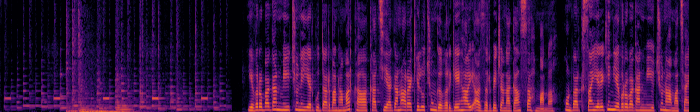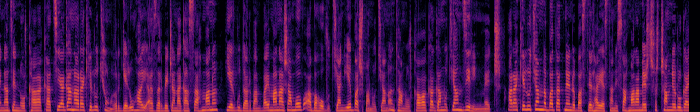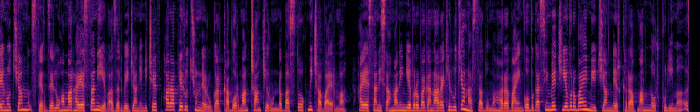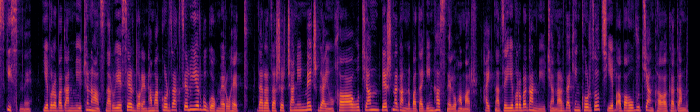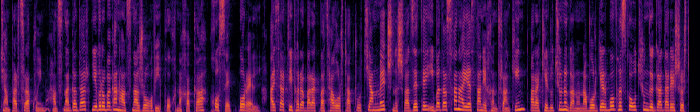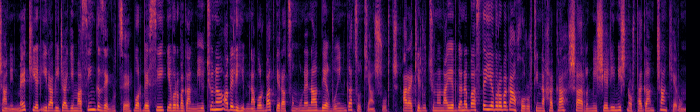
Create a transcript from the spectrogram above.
Եվրոպական միությունը երկու դարվան համար քաղաքացիական առաքելություն կղրգե հայ-ադրբեջանական սահմանը Հունվար 23-ին Եվրոպական միությունը համաձայնած է նոր քաղաքացիական առաքելություն ղրգելու հայ-ադրբեջանական սահմանը երկու դարվան պայմանաժամով ապահովության եւ պաշտպանության ընդհանուր քաղաքականության ծիրին մեջ։ Առաքելության նպատակն է նպաստել Հայաստանի սահմանամերձ շրջաններու գայունության ստեղծելու համար Հայաստանի եւ Ադրբեջանի միջև հարաբերություններու ղեկավարման չանքերուն նպաստող միջավայրը։ Հայաստանի սահմանին եվրոպական առաքելության հաստատումը հարավային Կովկասի մեջ Եվրոպայի միության ներքրավման նոր փուլիմը սկիզբն է։ Եվրոպական միությունը հանձնարարու է սերդորեն համակորձակցելու երկու կողմերու հետ դարաձաշրջանին մեջ գայուն խաղաղության վերջնական նպատակին հասնելու համար հայտնած է Եվրոպական միության արտաքին կորզոց եւ ապահովության քաղաքականության բարձրակույն հանձնագետար Եվրոպական հանձնաժողովի փոխնախագահ Խոսեփ Բորել այս արդիվ հրաբարակված հաղորդակցության մեջ նշված է թե ի պատասխան Հայաստանի խնդրանքին առաքելությունը կանոնավոր գերբով հսկողություն կգադարե շրջանին մեջ եւ իրավիճակի մասին կզեկուցե որբեսի Եվրոպական միությունը ավելի հիմնավոր պատկերացում ունենա դեղույն գացության Հայաստան շուրջ։ Արաքելությունը նաև կնպաստե Եվրոպական խորհրդի նախագահ Շարլ Միշելի միջնորդական ճանկերուն։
